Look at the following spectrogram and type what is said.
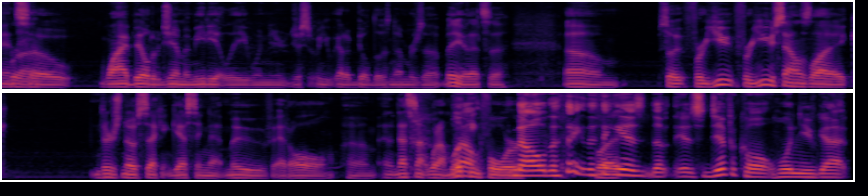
and Right. so why build a gym immediately when you're just you got to build those numbers up. But yeah, that's a. Um, so for you, for you, sounds like there's no second guessing that move at all, um, and that's not what I'm looking for. No, the thing the thing is the, it's difficult when you've got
